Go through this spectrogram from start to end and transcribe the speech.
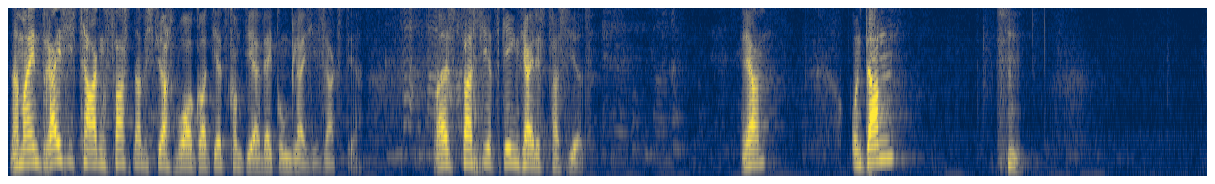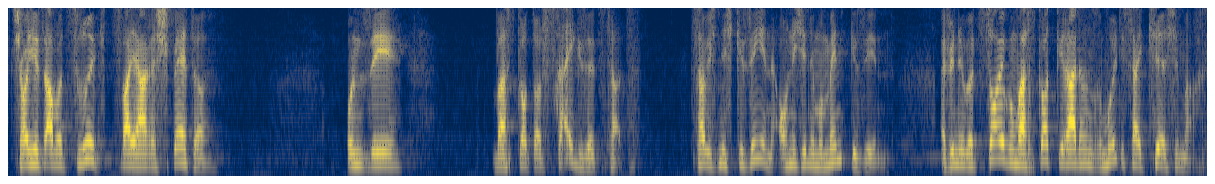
Nach meinen 30 Tagen Fasten habe ich gedacht, wow Gott, jetzt kommt die Erweckung gleich, ich sag's dir. Was passiert? Das Gegenteil ist passiert. Ja? Und dann hm, schaue ich jetzt aber zurück, zwei Jahre später, und sehe, was Gott dort freigesetzt hat. Das habe ich nicht gesehen, auch nicht in dem Moment gesehen. Aber ich bin der Überzeugung, was Gott gerade in unserer Multisite-Kirche macht,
